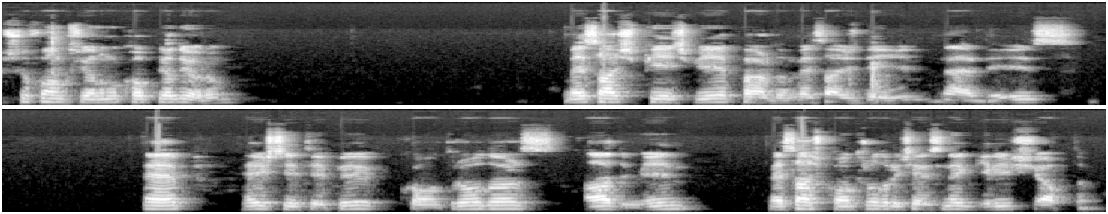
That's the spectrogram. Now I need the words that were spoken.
Şu fonksiyonumu kopyalıyorum. Mesaj PHP'ye pardon mesaj değil. Neredeyiz? App HTTP controllers admin mesaj controller içerisine giriş yaptım.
